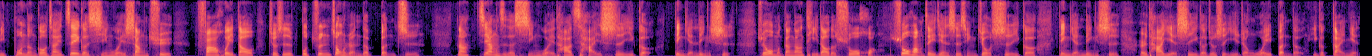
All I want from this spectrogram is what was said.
你不能够在这个行为上去发挥到就是不尊重人的本质，那这样子的行为它才是一个定言令式。所以，我们刚刚提到的说谎，说谎这件事情就是一个定言令式，而它也是一个就是以人为本的一个概念。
